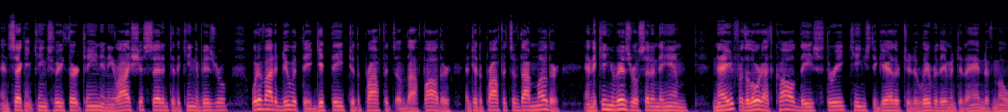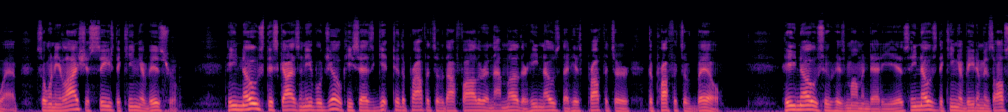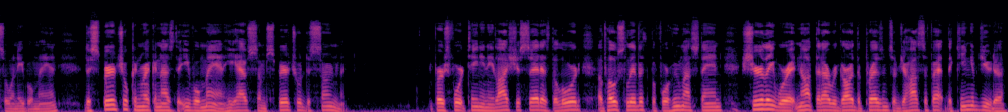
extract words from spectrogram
And 2 Kings 3.13, And Elisha said unto the king of Israel, What have I to do with thee? Get thee to the prophets of thy father, and to the prophets of thy mother. And the king of Israel said unto him, Nay, for the Lord hath called these three kings together to deliver them into the hand of Moab. So when Elisha sees the king of Israel, he knows this guy's an evil joke. He says, Get to the prophets of thy father and thy mother. He knows that his prophets are the prophets of Baal. He knows who his mom and daddy is. He knows the king of Edom is also an evil man. The spiritual can recognize the evil man. He has some spiritual discernment. Verse 14 And Elisha said, As the Lord of hosts liveth, before whom I stand, surely were it not that I regard the presence of Jehoshaphat the king of Judah,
